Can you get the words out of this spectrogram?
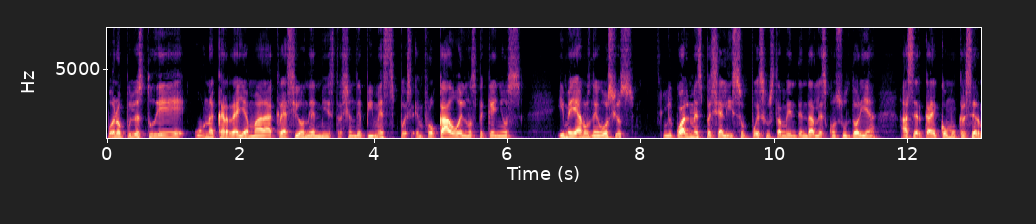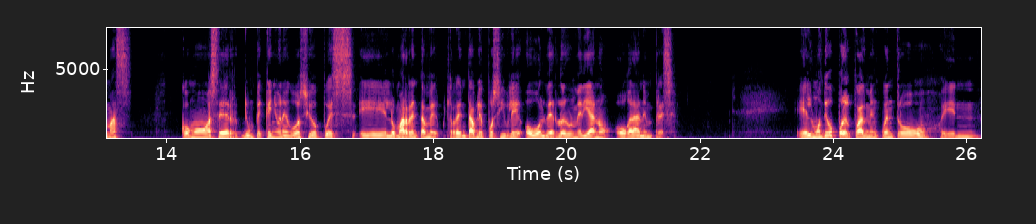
Bueno, pues yo estudié una carrera llamada Creación y Administración de Pymes, pues enfocado en los pequeños y medianos negocios, el cual me especializo pues justamente en darles consultoría acerca de cómo crecer más, cómo hacer de un pequeño negocio pues eh, lo más rentable posible o volverlo en un mediano o gran empresa. El motivo por el cual me encuentro en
